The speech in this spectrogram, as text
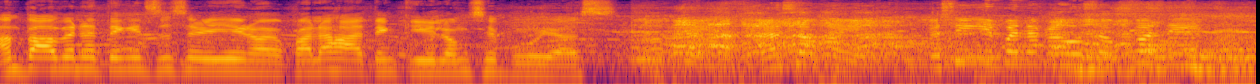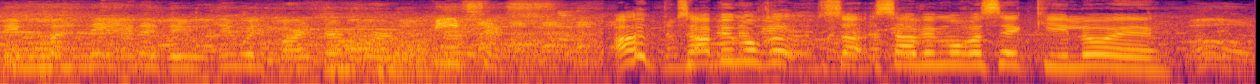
ang baba ng tingin sa sarili, no, kalahating kilong sibuyas. Okay, that's okay. Kasi yung iba nakausap ko, they, they, they, ano, they, they will barter for pieces. Ah, sabi mo, ka- sa- sabi mo kasi kilo eh. Oo.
